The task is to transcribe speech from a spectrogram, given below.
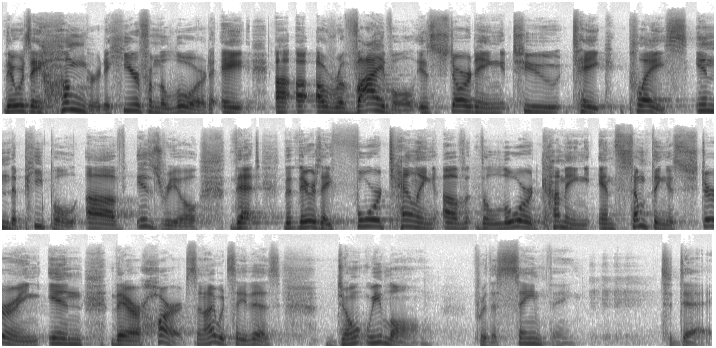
There was a hunger to hear from the Lord. A, a, a, revival is starting to take place in the people of Israel. That, that there is a foretelling of the Lord coming and something is stirring in their hearts. And I would say this don't we long for the same thing today.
